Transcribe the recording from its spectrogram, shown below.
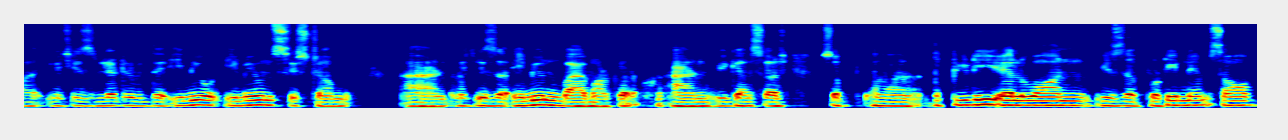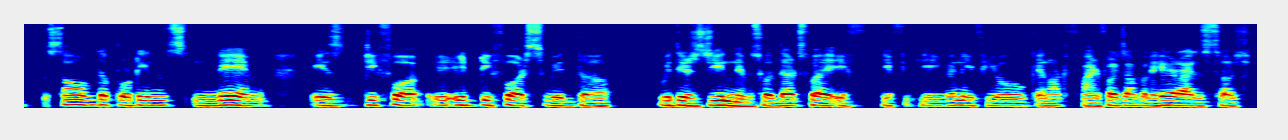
uh, which is related with the immune immune system and which is an immune biomarker and we can search. So uh, the pdl1 is a protein name. Some of some of the proteins name is differ it differs with the with its gene name. So that's why if if even if you cannot find for example here i'll search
